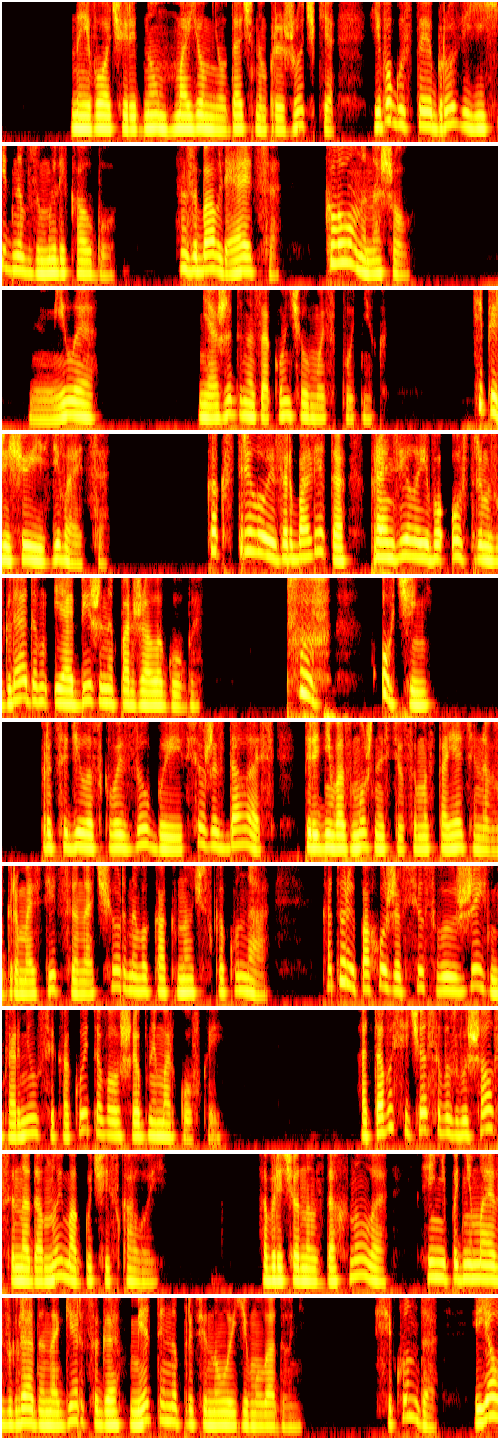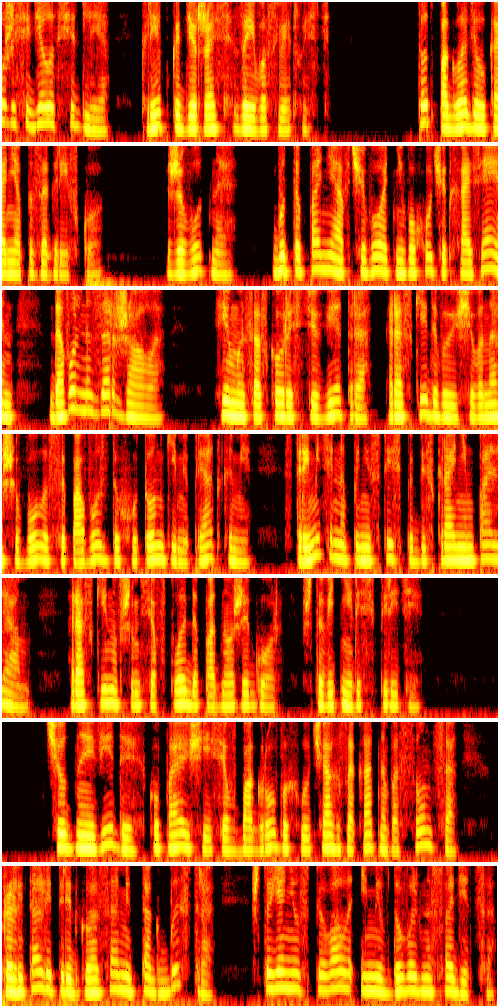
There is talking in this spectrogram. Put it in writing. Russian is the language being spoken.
На его очередном моем неудачном прыжочке его густые брови ехидно взмыли к лбу. «Забавляется. Клоуна нашел. «Милая», — неожиданно закончил мой спутник. Теперь еще и издевается как стрелой из арбалета пронзила его острым взглядом и обиженно поджала губы. «Пф, очень!» Процедила сквозь зубы и все же сдалась перед невозможностью самостоятельно взгромоздиться на черного как ночь скакуна, который, похоже, всю свою жизнь кормился какой-то волшебной морковкой. Оттого сейчас и возвышался надо мной могучей скалой. Обреченно вздохнула и, не поднимая взгляда на герцога, медленно протянула ему ладонь. Секунда, и я уже сидела в седле, крепко держась за его светлость. Тот погладил коня по загривку. Животное, будто поняв, чего от него хочет хозяин, довольно заржало, и мы со скоростью ветра, раскидывающего наши волосы по воздуху тонкими прядками, стремительно понеслись по бескрайним полям, раскинувшимся вплоть до подножий гор, что виднелись впереди. Чудные виды, купающиеся в багровых лучах закатного солнца, пролетали перед глазами так быстро, что я не успевала ими вдоволь насладиться.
